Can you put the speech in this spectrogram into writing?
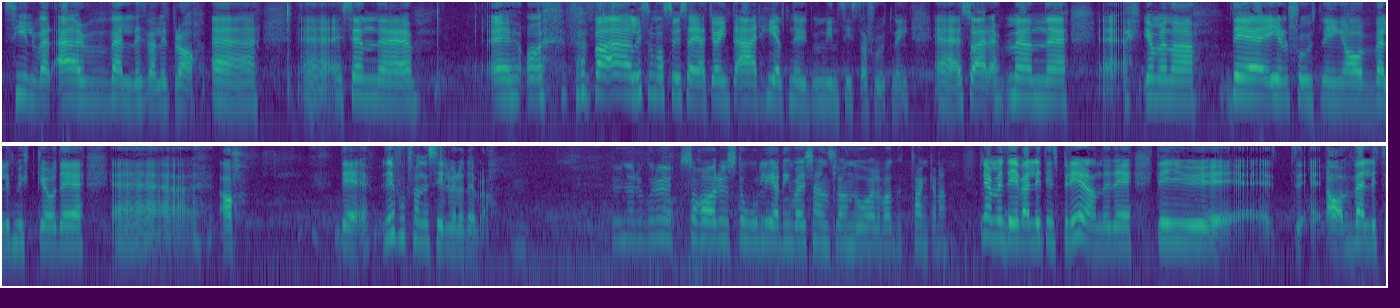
silver är väldigt, väldigt bra. Eh, eh, sen Eh, för att vara ärlig så måste jag säga att jag inte är helt nöjd med min sista skjutning. Eh, så är det. Men eh, jag menar, det är en skjutning av väldigt mycket och det, ja, det, det är fortfarande silver och det är bra. Du, när du går ut så har du stor ledning, vad är känslan då eller vad är tankarna? Ja men det är väldigt inspirerande. Det, det är ju ett ja, väldigt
